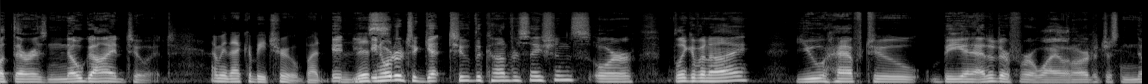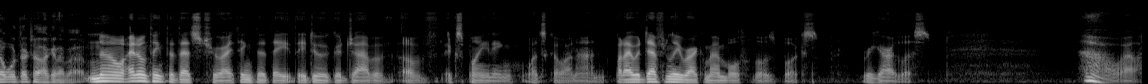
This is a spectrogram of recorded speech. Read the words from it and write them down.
but there is no guide to it. I mean, that could be true, but It, this. in order to get to the conversations or blink of an eye, you have to be an editor for a while in order to just know what they're talking about. No, I don't think that that's true. I think that they, they do a good job of, of explaining what's going on. But I would definitely recommend both of those books. regardless. Oh, well.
